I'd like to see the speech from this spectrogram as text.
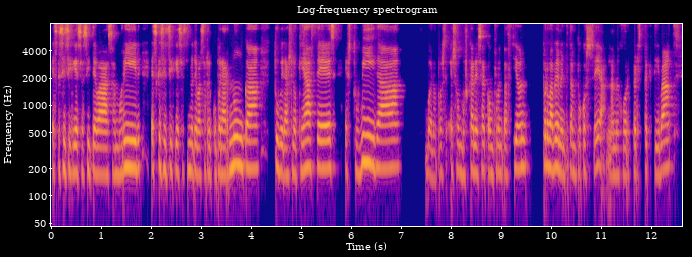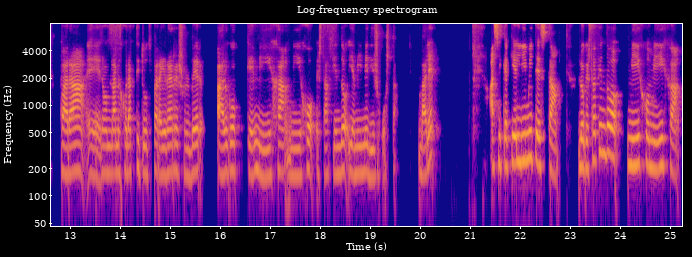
es que si sigues así te vas a morir, es que si sigues así no te vas a recuperar nunca, tú verás lo que haces, es tu vida. Bueno, pues eso, buscar esa confrontación probablemente tampoco sea la mejor perspectiva para, eh, la mejor actitud para ir a resolver algo que mi hija, mi hijo está haciendo y a mí me disgusta, ¿vale? Así que aquí el límite está, lo que está haciendo mi hijo, mi hija,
